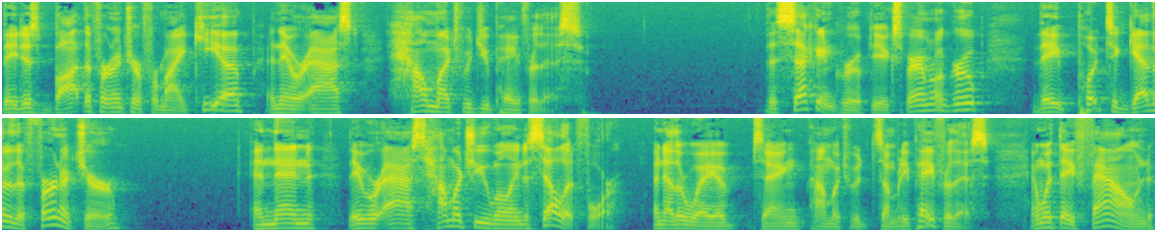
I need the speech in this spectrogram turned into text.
They just bought the furniture from IKEA and they were asked, How much would you pay for this? The second group, the experimental group, they put together the furniture and then they were asked, How much are you willing to sell it for? Another way of saying, How much would somebody pay for this? And what they found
